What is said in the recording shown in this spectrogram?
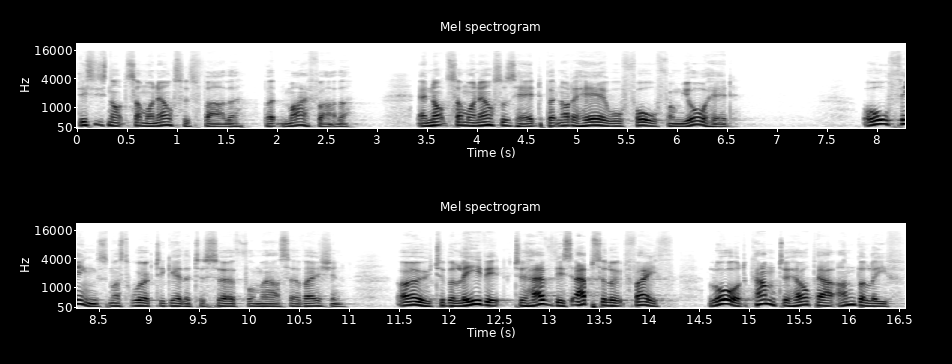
This is not someone else's father, but my father, and not someone else's head, but not a hair will fall from your head. All things must work together to serve for our salvation. Oh, to believe it, to have this absolute faith. Lord, come to help our unbelief.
